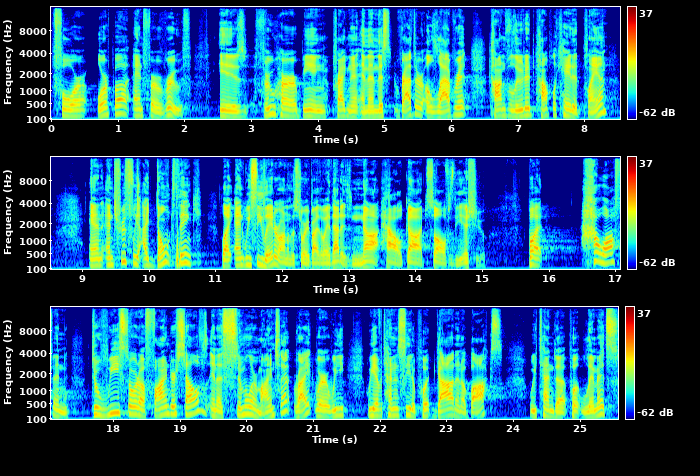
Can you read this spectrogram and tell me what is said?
for Orpah and for Ruth is through her being pregnant and then this rather elaborate, convoluted, complicated plan. And, and truthfully, I don't think, like, and we see later on in the story, by the way, that is not how God solves the issue. But how often do we sort of find ourselves in a similar mindset, right? Where we, we have a tendency to put God in a box. We tend to put limits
